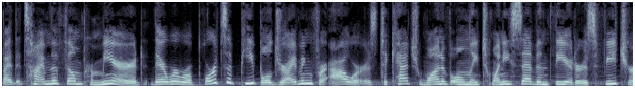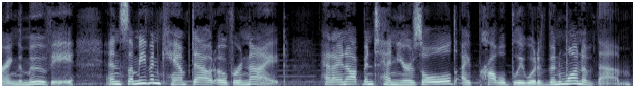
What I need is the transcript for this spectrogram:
By the time the film premiered, there were reports of people driving for hours to catch one of only 27 theaters featuring the movie, and some even camped out overnight. Had I not been 10 years old, I probably would have been one of them.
